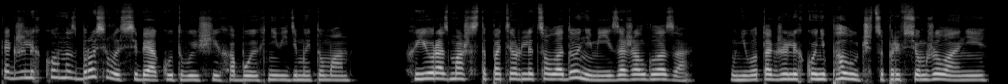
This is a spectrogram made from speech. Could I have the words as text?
Как же легко она сбросила с себя окутывающий их обоих невидимый туман. Хью размашисто потер лицо ладонями и зажал глаза. У него так же легко не получится при всем желании.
